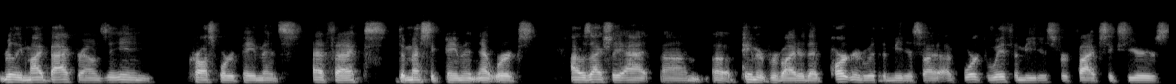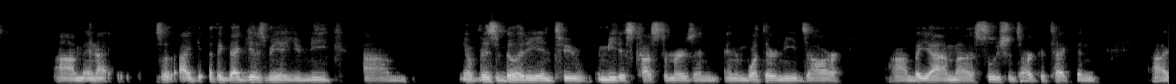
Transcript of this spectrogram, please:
really, my background's in cross border payments, FX, domestic payment networks. I was actually at um, a payment provider that partnered with Immedis. I, have worked with Immedis for five, six years. Um, and I, so I, I, think that gives me a unique, um, you know, visibility into Immedis customers and, and what their needs are. Um, but yeah, I'm a solutions architect and uh,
